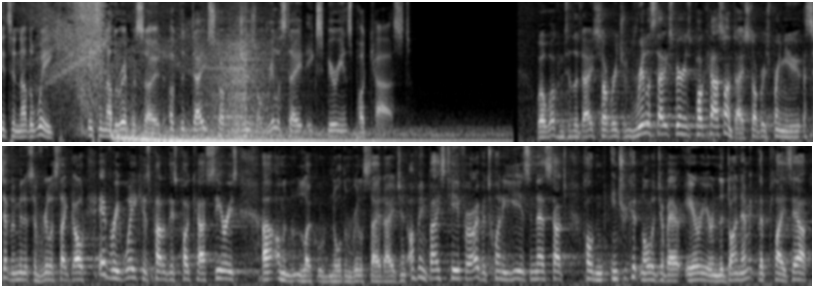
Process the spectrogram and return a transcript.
It's another week. It's another episode of the Dave Stockbridge's Real Estate Experience podcast. Well, welcome to the Dave Stockbridge Real Estate Experience podcast. I'm Dave Stockbridge, bringing you seven minutes of real estate gold every week as part of this podcast series. Uh, I'm a local northern real estate agent. I've been based here for over 20 years, and as such, hold an intricate knowledge of our area and the dynamic that plays out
